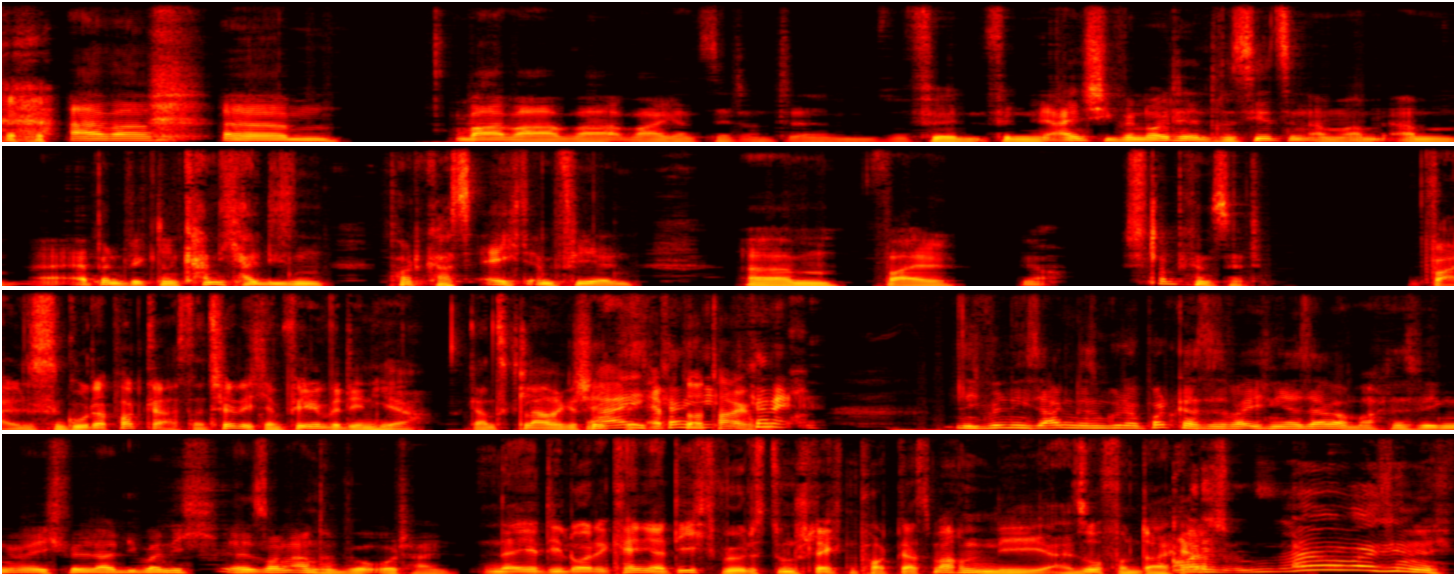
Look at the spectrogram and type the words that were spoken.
aber ähm, war, war, war, war ganz nett. Und ähm, so für, für den Einstieg, wenn Leute interessiert sind am, am, am App entwickeln, kann ich halt diesen Podcast echt empfehlen. Ähm, weil, ja, ist, glaube ich, ganz nett. Weil es ist ein guter Podcast, natürlich empfehlen wir den hier. Ganz klare Geschichte. Ja, ich, App kann, ich, kann, ich will nicht sagen, dass es ein guter Podcast ist, weil ich ihn ja selber mache. Deswegen, ich will da lieber nicht, äh, sollen andere beurteilen. Naja, die Leute kennen ja dich. Würdest du einen schlechten Podcast machen? Nee, also von daher. Aber das, na, weiß ich nicht.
